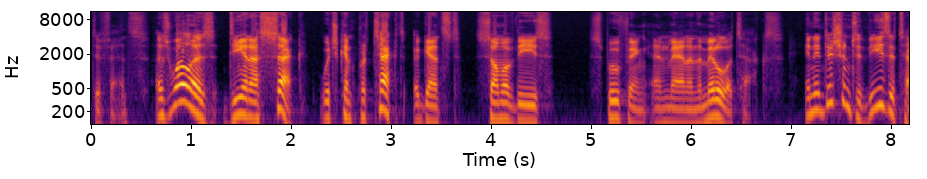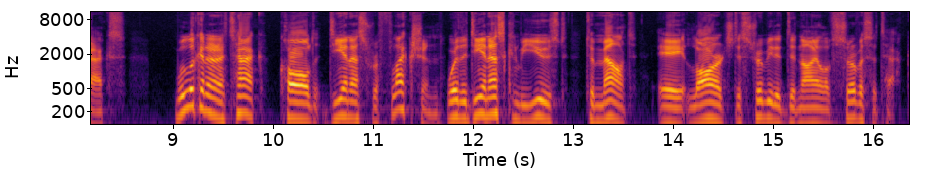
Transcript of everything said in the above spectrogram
defense, as well as DNSSEC, which can protect against some of these spoofing and man in the middle attacks. In addition to these attacks, we'll look at an attack called DNS reflection, where the DNS can be used to mount a large distributed denial of service attack.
